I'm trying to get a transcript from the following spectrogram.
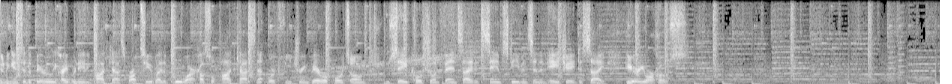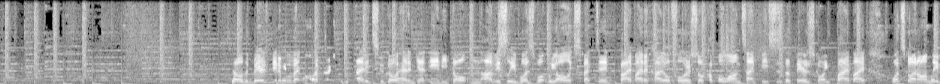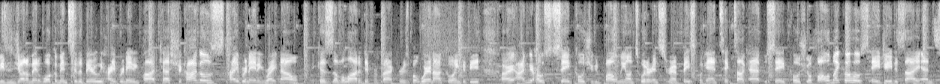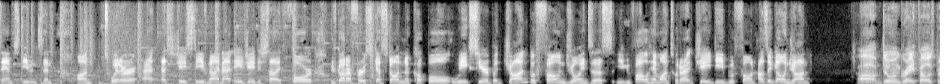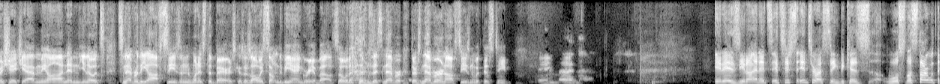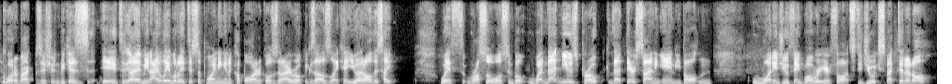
You are now tuning into the Bearly Hibernating podcast brought to you by the Blue Wire Hustle Podcast Network featuring Bear Report's own Usaid Kosho and FanSided Sam Stevenson and AJ Desai. Here are your hosts. So the Bears made a move at quarterback. They decided to go ahead and get Andy Dalton. Obviously, was what we all expected. Bye bye to Kyle Fuller. So a couple long-time pieces of the Bears going bye bye. What's going on, ladies and gentlemen? Welcome into the Bearly Hibernating podcast. Chicago's hibernating right now because of a lot of different factors, but we're not going to be. All right, I'm your host, Usaid Coach. You can follow me on Twitter, Instagram, Facebook, and TikTok at Usaid Coach. You'll follow my co-hosts AJ Desai and Sam Stevenson on Twitter at SJSteve9 at AJ Desai4. We've got our first guest on in a couple weeks here, but John Buffone joins us. You can follow him on Twitter at JD Buffone. How's it going, John? Oh, I'm doing great, fellas. Appreciate you having me on. And you know, it's it's never the off season when it's the Bears because there's always something to be angry about. So there's never there's never an off season with this team. Amen. It is, you know, and it's it's just interesting because uh, we'll let's start with the quarterback position because it's. I mean, I labeled it disappointing in a couple articles that I wrote because I was like, hey, you had all this hype with Russell Wilson, but when that news broke that they're signing Andy Dalton what did you think? What were your thoughts? Did you expect it at all?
